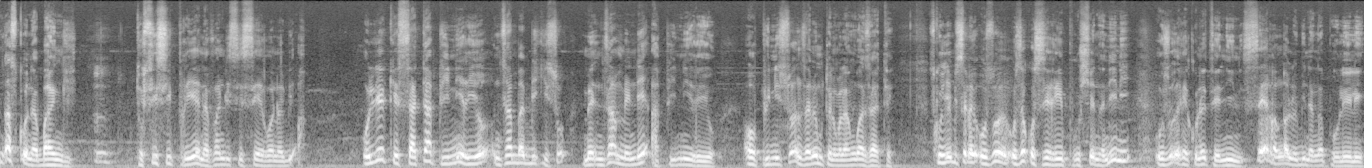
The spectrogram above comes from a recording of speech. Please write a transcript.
Nga sikoyo nabangi tosisi priere navandisi sœur wana bi. Ah. Au lieu que satan apinir yo nzambe abiki so mais nzambe nde apinir yo opunition nzambe moto alongola yango aza te soki oyebisaka oza kose reproche na nini ozo reconnaître nini. Ser anga alobi na nga polele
